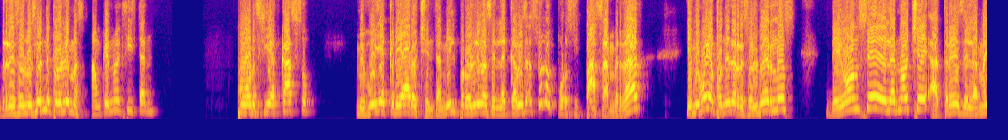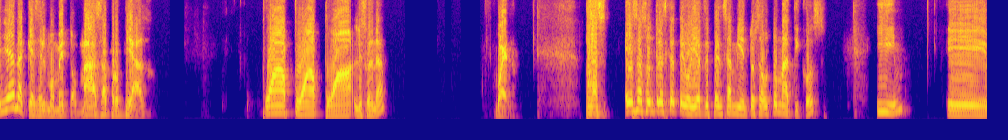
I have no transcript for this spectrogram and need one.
Resolución de problemas, aunque no existan. Por si acaso, me voy a crear 80 mil problemas en la cabeza, solo por si pasan, ¿verdad? Y me voy a poner a resolverlos de 11 de la noche a 3 de la mañana, que es el momento más apropiado. Pua, pua, pua. ¿Le suena? Bueno, pues esas son tres categorías de pensamientos automáticos y eh,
